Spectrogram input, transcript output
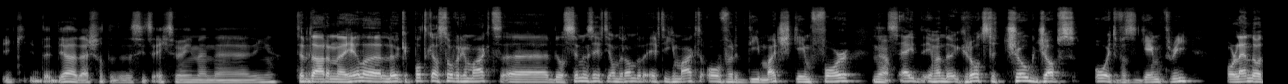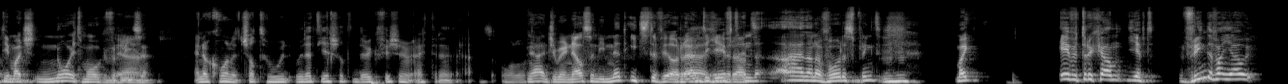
Ik, dat- ja, dat shot, dat zit echt zo in mijn eh, dingen. Ze hebben daar een eh, hele leuke podcast over gemaakt. Eh, Bill Simmons heeft die onder andere heeft die gemaakt over die match, Game 4. Ja. Dat is eigenlijk een van de grootste choke jobs ooit. Of was het Game 3? Orlando had die match nooit mogen verliezen. En ook gewoon het shot, hoe, hoe dat die shot, Dirk Fisher, achter een... Ja, dat is ongelooflijk. Ja, Jameer Nelson die net iets te veel ruimte Ja, geeft en ah, dan naar voren springt. Mhm. Maar ik- even teruggaan. Je hebt vrienden van jou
